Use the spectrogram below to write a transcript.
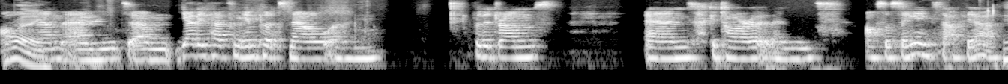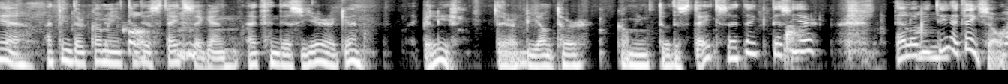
all Right. of them, and um, yeah, they've had some inputs now um, for the drums and guitar and also singing stuff. Yeah, Yeah, I think they're coming cool. to the States again. I think this year again, I believe. They're beyond tour coming to the States, I think, this year. LOBT? I think so.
